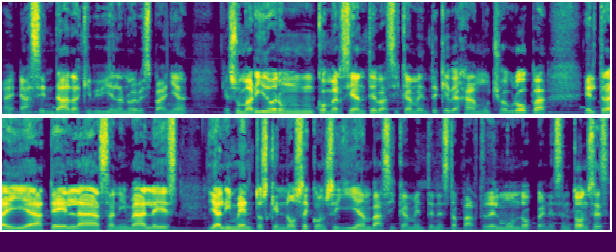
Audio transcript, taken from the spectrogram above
eh, hacendada que vivía en la Nueva España. Su marido era un comerciante básicamente que viajaba mucho a Europa. Él traía telas, animales y alimentos que no se conseguían básicamente en esta parte del mundo en ese entonces.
